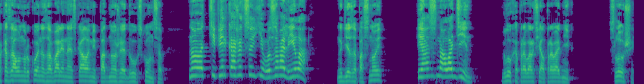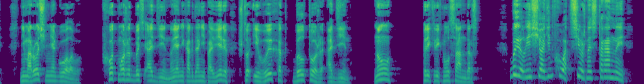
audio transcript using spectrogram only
Показал он рукой на заваленное скалами подножие двух скунсов. «Но теперь, кажется, его завалило». «Где запасной?» «Я знал один», — глухо проворчал проводник. «Слушай, не морочь мне голову. Вход может быть один, но я никогда не поверю, что и выход был тоже один. Ну?» — прикрикнул Сандерс. «Был еще один вход с южной стороны»,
